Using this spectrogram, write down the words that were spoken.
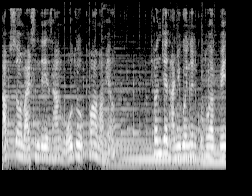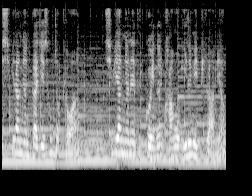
앞서 말씀드린 사항 모두 포함하며 현재 다니고 있는 고등학교의 11학년까지 성적표와 12학년에 듣고 있는 과목 이름이 필요하며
